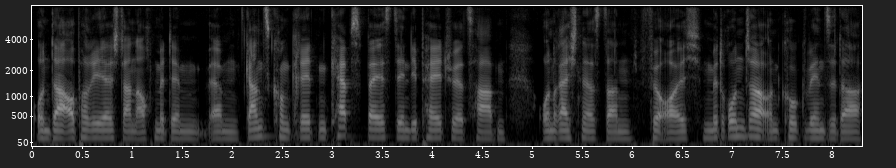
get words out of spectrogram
Und da operiere ich dann auch mit dem ähm, ganz konkreten Cap Space, den die Patriots haben und rechne es dann für euch mit runter und gucke, wen sie da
